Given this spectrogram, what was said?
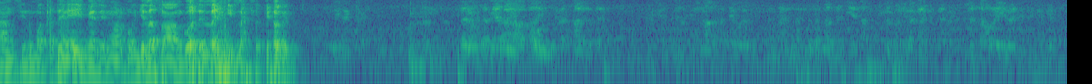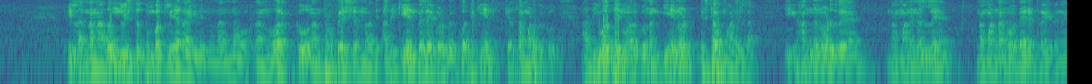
ನಾನು ಸಿನಿಮಾ ಕಥೆನೇ ಇಮ್ಯಾಜಿನ್ ಮಾಡ್ಕೊಳಂಗೆಲ್ಲ ಸಾಂಗ್ ಅದೆಲ್ಲ ಇಲ್ಲ ಸತ್ಯ ಅವ್ರಿಗೆ ಇಲ್ಲ, ನಾನು ಅದೊಂದು ವಿಷಯ ತುಂಬ ಕ್ಲಿಯರ್ ಆಗಿದ್ದೀನಿ ನನ್ನ ನನ್ನ ವರ್ಕು ನನ್ನ ಪ್ರೊಫೆಷನ್ನು ಅದು ಅದಕ್ಕೆ ಏನು ಬೆಲೆ ಕೊಡಬೇಕು ಅದಕ್ಕೆ ಏನು ಕೆಲಸ ಮಾಡಬೇಕು, ಅದು ಇವತ್ತಿನವರೆಗೂ ನನಗೇನು ಡಿಸ್ಟರ್ಬ್ ಮಾಡಿಲ್ಲ. ಈಗ ಹಂಗೆ ನೋಡಿದ್ರೆ ನಮ್ಮ ಮನೆಯಲ್ಲೇ ನಮ್ಮ ಅಣ್ಣನೂ ಡೈರೆಕ್ಟರ್ ಆಗಿದ್ದಾನೆ,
